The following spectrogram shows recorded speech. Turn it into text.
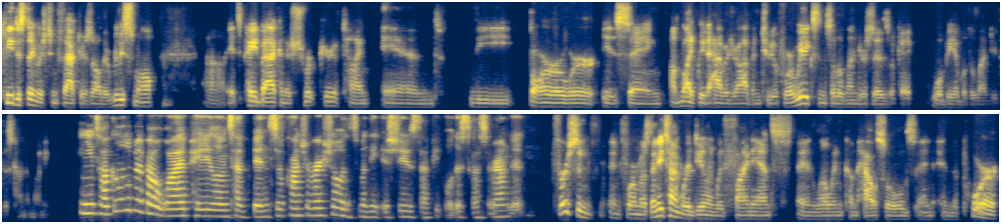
key distinguishing factors are they're really small, uh, it's paid back in a short period of time, and the borrower is saying, I'm likely to have a job in two to four weeks. And so the lender says, okay, we'll be able to lend you this kind of money. Can you talk a little bit about why payday loans have been so controversial and some of the issues that people discuss around it? First and, and foremost, anytime we're dealing with finance and low income households and, and the poor,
